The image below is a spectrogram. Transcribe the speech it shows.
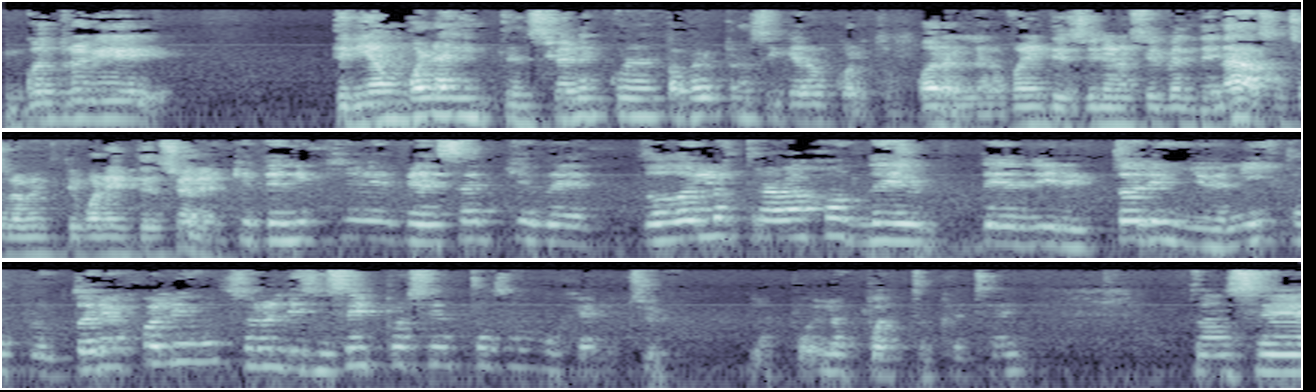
encuentro que tenían buenas intenciones con el papel, pero se quedaron cortos. Ahora, las buenas intenciones no sirven de nada, son solamente buenas intenciones. Que tenéis que pensar que de todos los trabajos de, de directores, guionistas, productores de Hollywood, solo el 16% son mujeres. Sí. Pu- los puestos, ¿cachai? Entonces,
